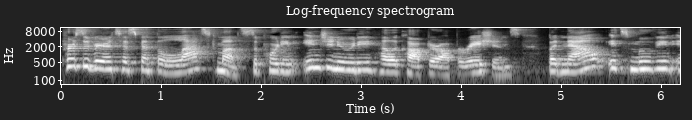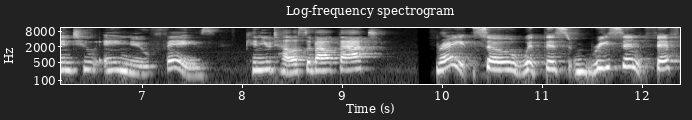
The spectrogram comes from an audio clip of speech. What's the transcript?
Perseverance has spent the last month supporting Ingenuity helicopter operations, but now it's moving into a new phase. Can you tell us about that? Right. So, with this recent fifth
